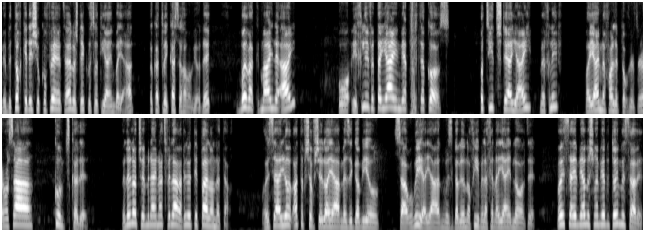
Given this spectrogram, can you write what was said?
ובתוך כדי שהוא קופץ, היה לו שתי כוסות יין ביד, לא כתרי כסר חמור יודק. אומר רק מאי לאי, הוא החליף את היין מהפריט הכוס. הוציא את שתי היין והחליף, והיין נפל לתוך זה. הוא עושה קונץ כזה. מן העינה תפילה, אפילו טיפה לא נטע. הוא עושה היום, אל תחשוב שלא היה מזג אוויר סערורי, היה מזג אוויר נוחי, ולכן היין לא זה. הוא עושה מיד לשמוע מיד וטועים בסערת.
